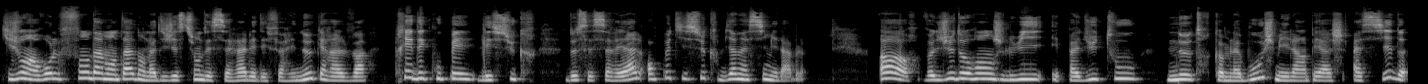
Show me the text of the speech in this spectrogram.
qui joue un rôle fondamental dans la digestion des céréales et des farineux car elle va prédécouper les sucres de ces céréales en petits sucres bien assimilables. Or, votre jus d'orange, lui, est pas du tout neutre comme la bouche, mais il a un pH acide,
